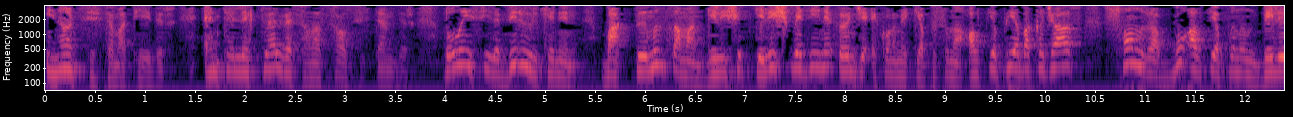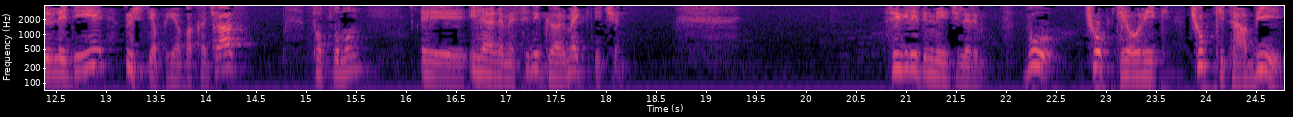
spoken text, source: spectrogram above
inanç sistematiğidir. Entelektüel ve sanatsal sistemdir. Dolayısıyla bir ülkenin baktığımız zaman gelişip gelişmediğini önce ekonomik yapısına, altyapıya bakacağız. Sonra bu altyapının belirlediği üst yapıya bakacağız. Toplumun e, ilerlemesini görmek için. Sevgili dinleyicilerim, bu çok teorik, çok kitabi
